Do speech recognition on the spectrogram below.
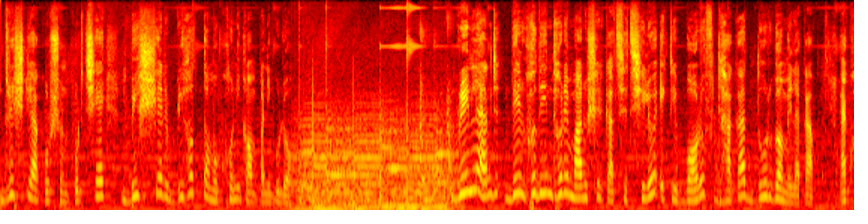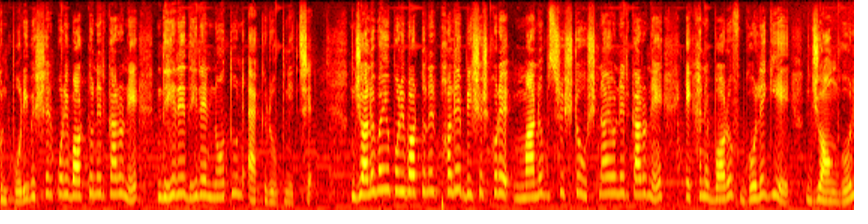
দৃষ্টি আকর্ষণ করছে বিশ্বের বৃহত্তম খনি কোম্পানিগুলো। গ্রিনল্যান্ড দীর্ঘদিন ধরে মানুষের কাছে ছিল একটি বরফ ঢাকা দুর্গম এলাকা। এখন পরিবেশের পরিবর্তনের কারণে ধীরে ধীরে নতুন এক রূপ নিচ্ছে। জলবায়ু পরিবর্তনের ফলে, বিশেষ করে মানবসৃষ্ট উষ্ণায়নের কারণে এখানে বরফ গলে গিয়ে জঙ্গল,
